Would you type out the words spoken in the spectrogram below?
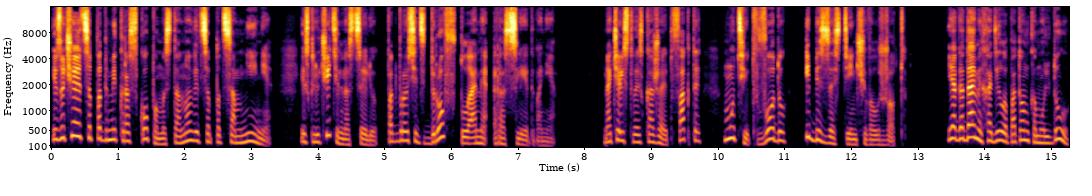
изучается под микроскопом и становится под сомнение, исключительно с целью подбросить дров в пламя расследования. Начальство искажает факты, мутит воду и беззастенчиво лжет. Я годами ходила по тонкому льду,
